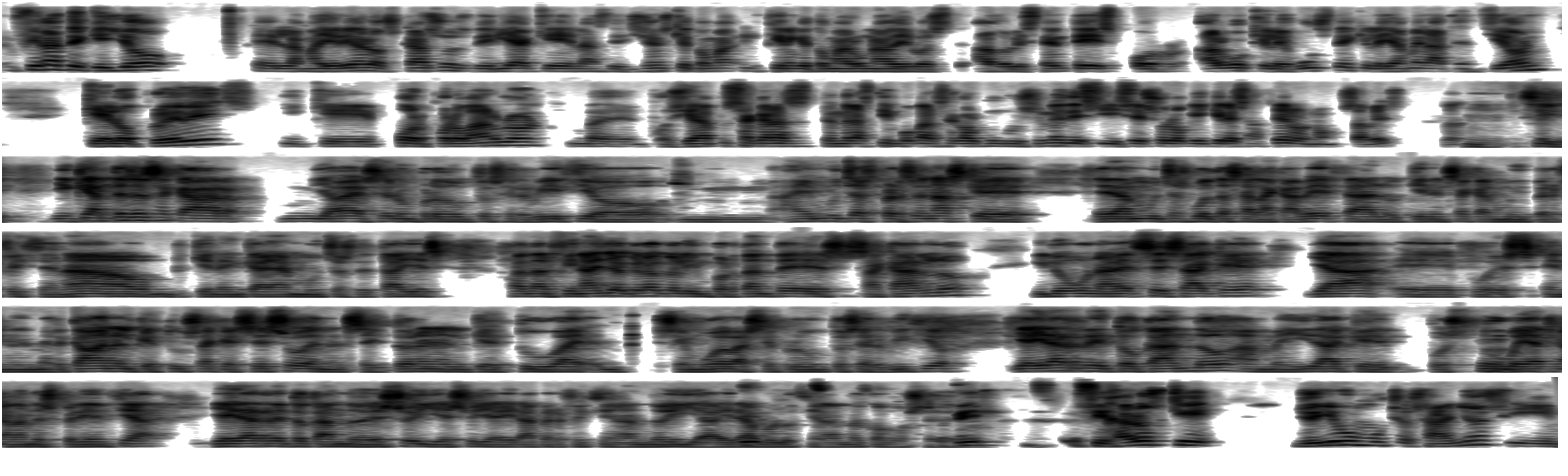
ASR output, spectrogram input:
fíjate que yo en la mayoría de los casos diría que las decisiones que toma, tiene que tomar una de los adolescentes es por algo que le guste, que le llame la atención que lo pruebes y que por probarlo, eh, pues ya sacarás, tendrás tiempo para sacar conclusiones de si es eso lo que quieres hacer o no, ¿sabes? Mm, sí, y que antes de sacar, ya va a ser un producto o servicio, mm, hay muchas personas que le dan muchas vueltas a la cabeza, lo quieren sacar muy perfeccionado, quieren que haya muchos detalles, cuando al final yo creo que lo importante es sacarlo y luego una vez se saque, ya eh, pues en el mercado en el que tú saques eso, en el sector en el que tú se mueva ese producto o servicio, ya irás retocando a medida que pues tú mm. vayas ganando experiencia, ya irás retocando eso y eso ya irá perfeccionando y ya irá evolucionando como se debe. Fijaros que yo llevo muchos años y,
